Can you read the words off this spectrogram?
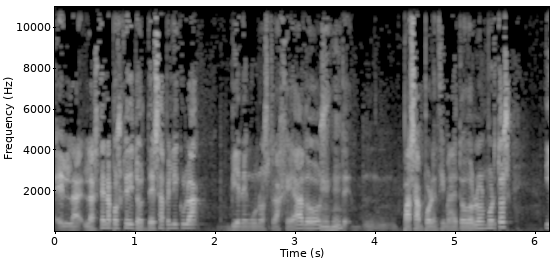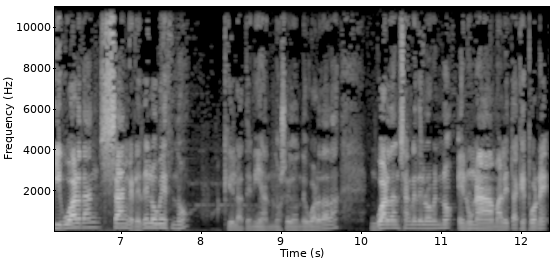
en la, la escena post créditos de esa película vienen unos trajeados de- mm, pasan por encima de todos los muertos y guardan sangre del obezno que la tenían no sé dónde guardada guardan sangre del obezno en una maleta que pone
